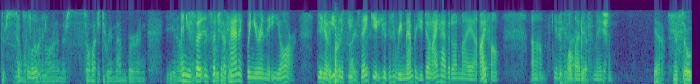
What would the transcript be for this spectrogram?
there's so Absolutely. much going on and there's so much to remember and you know And you're and so, in such a never- panic when you're in the ER. You know, even if you think you, you're going to remember, you don't. I have it on my uh, iPhone. Um, you know, all that Exactly, yep, information. Yeah, and so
